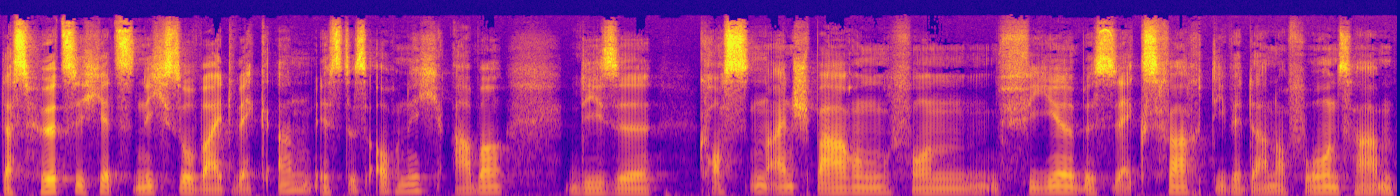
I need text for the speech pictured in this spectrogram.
Das hört sich jetzt nicht so weit weg an, ist es auch nicht, aber diese Kosteneinsparung von vier bis sechsfach, die wir da noch vor uns haben,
